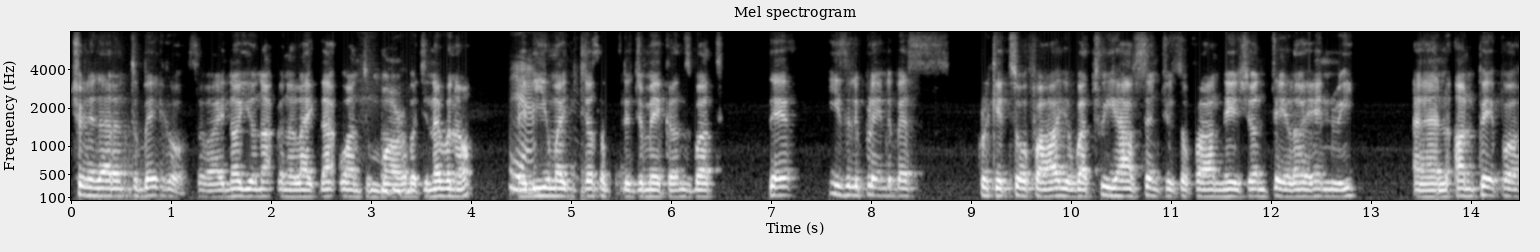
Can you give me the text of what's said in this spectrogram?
Trinidad and Tobago. So I know you're not going to like that one tomorrow, but you never know. Yeah. Maybe you might just the Jamaicans, but they're easily playing the best cricket so far. You've got three half centuries so far Nation, Taylor, Henry. And on paper,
